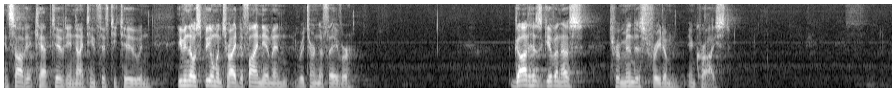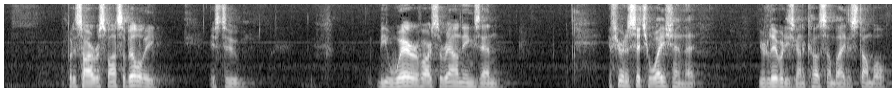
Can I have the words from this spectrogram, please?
in Soviet captivity in 1952. And even though Szpilman tried to find him and return the favor. God has given us tremendous freedom in Christ. But it's our responsibility is to be aware of our surroundings and if you're in a situation that your liberty is going to cause somebody to stumble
